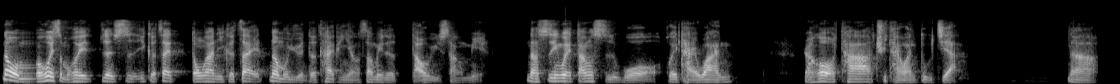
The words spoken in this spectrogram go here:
那我们为什么会认识一个在东岸，一个在那么远的太平洋上面的岛屿上面？那是因为当时我回台湾，然后他去台湾度假。那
